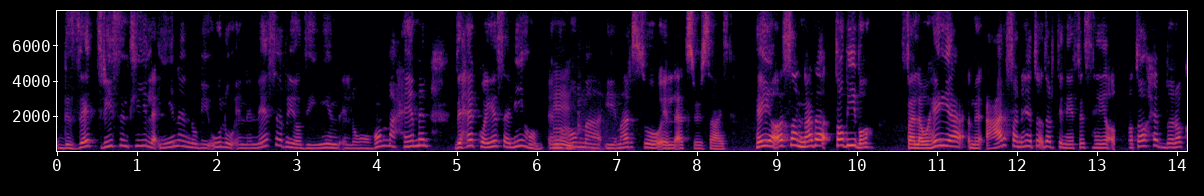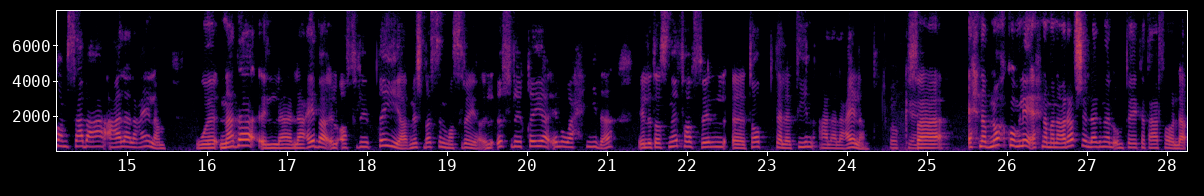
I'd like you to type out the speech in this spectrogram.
بالذات recently لاقيين إنه بيقولوا إن الناس الرياضيين اللي هم حامل دي حاجة كويسة ليهم إن هم يمارسوا ال exercise هي أصلا ندى طبيبة فلو هي عارفة إن هي تقدر تنافس هي أطاحت برقم سبعة على العالم. وندى اللاعبة الأفريقية مش بس المصرية الأفريقية الوحيدة اللي تصنيفها في ال top 30 على العالم. okay. ف إحنا بنحكم ليه؟ إحنا ما نعرفش اللجنة الاولمبيه كانت عارفة ولا لأ.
